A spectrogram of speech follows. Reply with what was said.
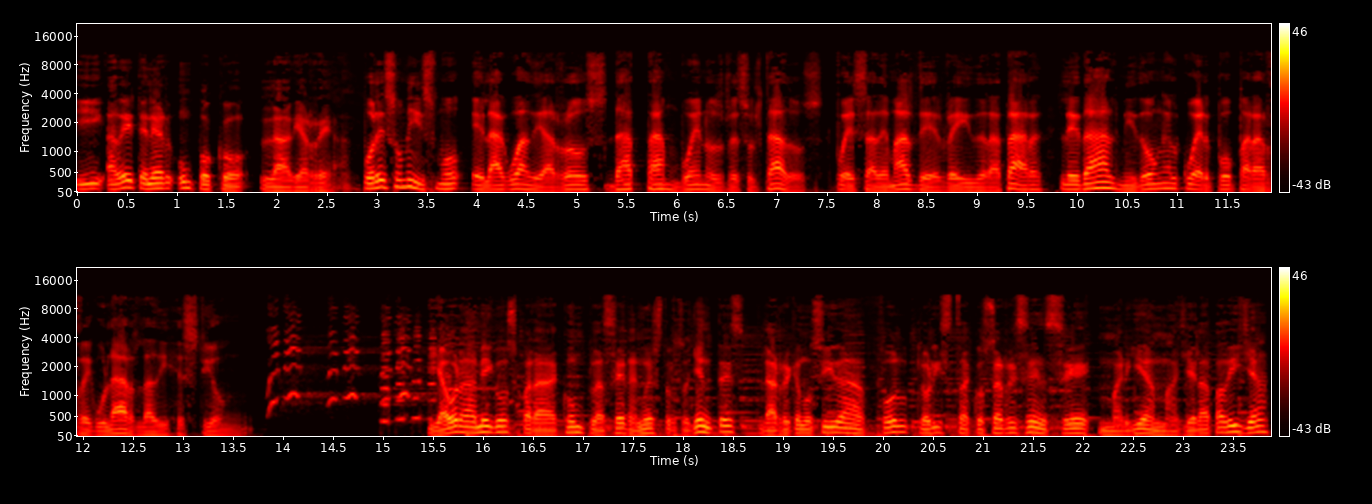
y a detener un poco la diarrea. Por eso mismo el agua de arroz da tan buenos resultados, pues además de rehidratar, le da almidón al cuerpo para regular la digestión. Y ahora amigos, para complacer a nuestros oyentes, la reconocida folclorista costarricense María Mayela Padilla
